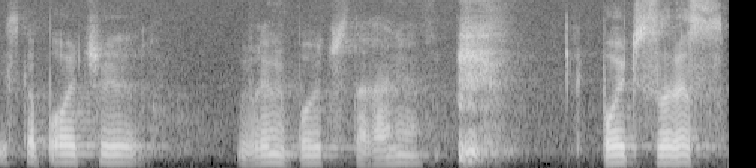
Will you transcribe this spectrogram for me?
иска повече време, повече старание, повече съвест.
